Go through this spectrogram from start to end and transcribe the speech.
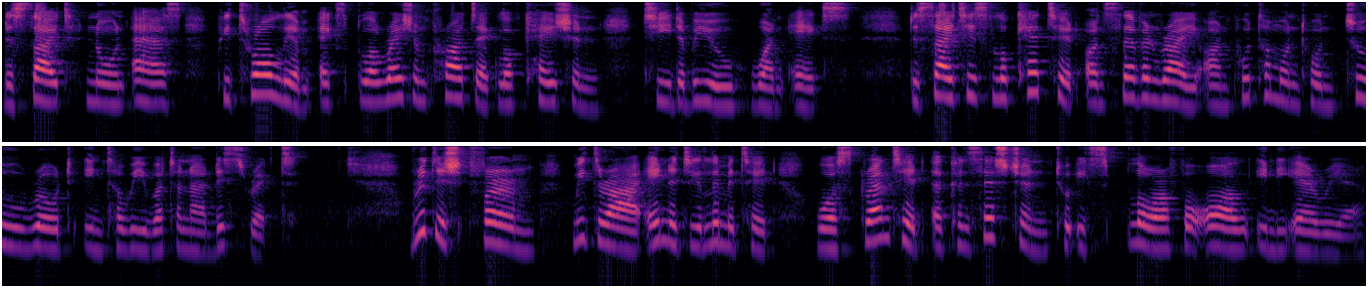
The site known as Petroleum Exploration Project Location TW1X. The site is located on 7 Rai on Puttamonthon 2 Road in Taweewattana district. British firm Mitra Energy Limited was granted a concession to explore for oil in the area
